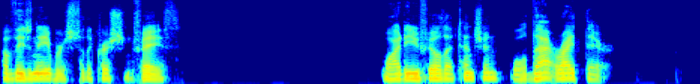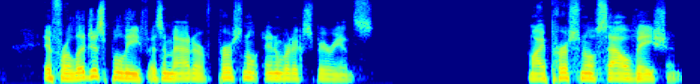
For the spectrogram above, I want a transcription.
of these neighbors to the Christian faith. Why do you feel that tension? Well, that right there. If religious belief is a matter of personal inward experience, my personal salvation,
